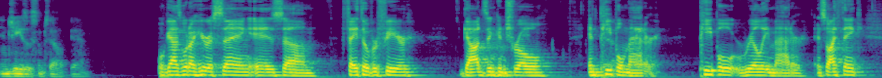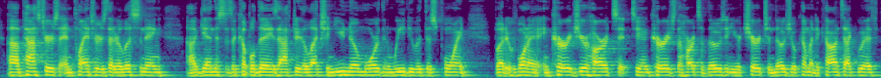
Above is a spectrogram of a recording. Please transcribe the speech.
in Jesus Himself? Yeah. Well, guys, what I hear us saying is um, faith over fear, God's in control, and people matter. People really matter. And so I think uh, pastors and planters that are listening, again, this is a couple days after the election. You know more than we do at this point, but we want to encourage your hearts, to encourage the hearts of those in your church and those you'll come into contact with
